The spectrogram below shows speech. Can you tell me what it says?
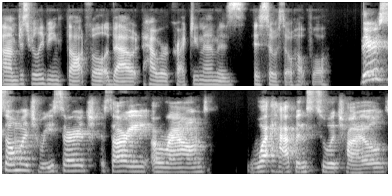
um, just really being thoughtful about how we're correcting them is is so so helpful. There's so much research, sorry, around what happens to a child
